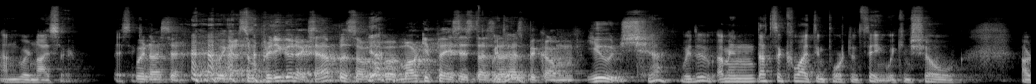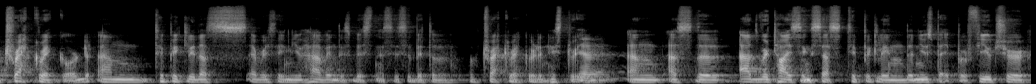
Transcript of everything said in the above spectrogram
and we're nicer basically. We're nicer. we got some pretty good examples of, yeah. of marketplaces that has become huge. Yeah, we do. I mean, that's a quite important thing. We can show our track record, and typically that's everything you have in this business is a bit of, of track record and history. Yeah. And as the advertising says, typically in the newspaper, future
